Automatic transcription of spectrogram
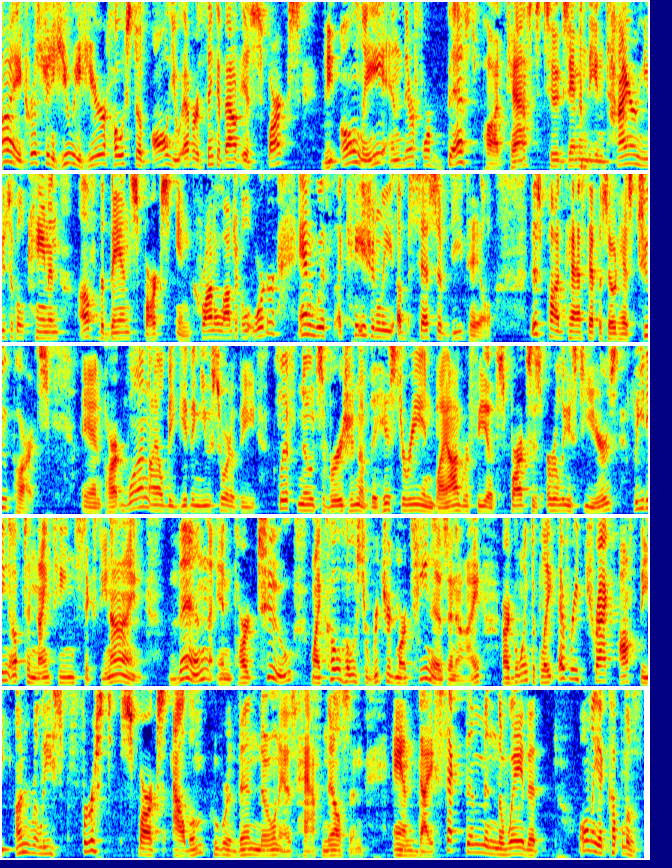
Hi, Christian Huey here, host of All You Ever Think About Is Sparks, the only and therefore best podcast to examine the entire musical canon of the band Sparks in chronological order and with occasionally obsessive detail. This podcast episode has two parts. In part one, I'll be giving you sort of the Cliff Notes version of the history and biography of Sparks' earliest years leading up to 1969. Then, in part two, my co-host Richard Martinez and I are going to play every track off the unreleased first Sparks album, who were then known as Half Nelson, and dissect them in the way that only a couple of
